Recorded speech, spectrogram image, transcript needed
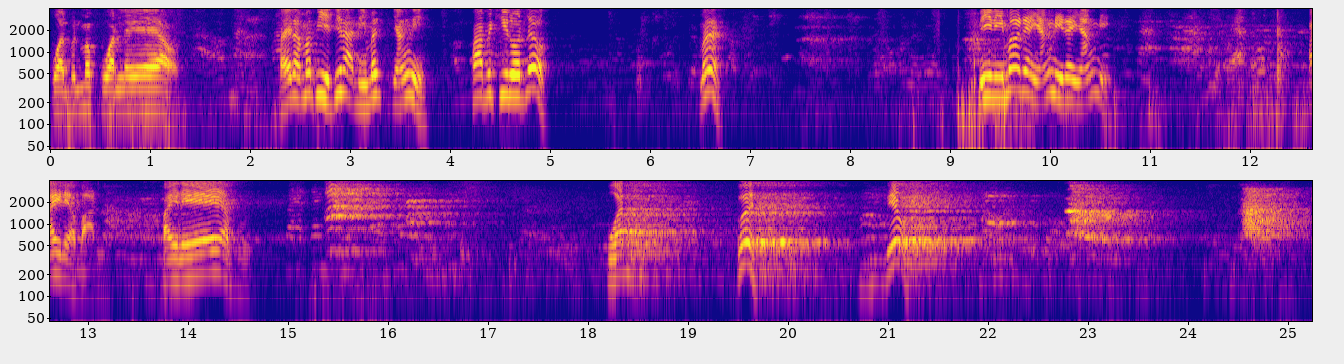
ปวนเพิ่นมาปวนแล้วไปล่ะมาพี่ที่ล่ะนี่มันหยังนี่พาไปขี่รถเร็วมานี่นี่มาได้หยังนี่ได้หยังนี่ ไปแล้วบ้านไปแล้ว ปวนเฮ้ยเบี้ยวไป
